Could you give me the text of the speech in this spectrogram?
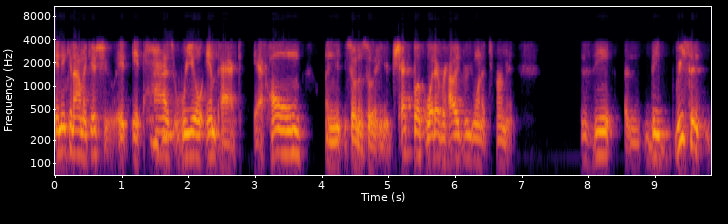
an economic issue. It, it has mm-hmm. real impact at home, and so and so in your checkbook, whatever, however you want to term it. The the recent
